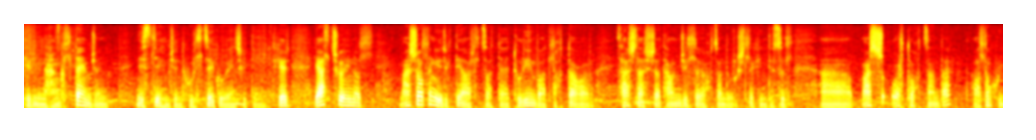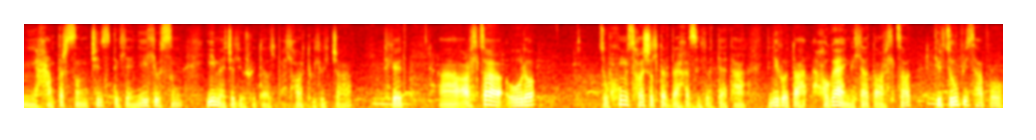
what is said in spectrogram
тэр минь хангалттай хэмжээнд нийслэлийн хэмжээнд хүрэлцээгүй байна ч гэдэг юм. Тэгэхээр яалчгүй энэ бол маш олон иргэдийн оролцоотой төрийн бодлоготойгоор цааш цаашаа 5 жилийн хугацаанд үргэлжлэхийн төсөл маш урт хугацаанд олон хүний хамтарсан, чин сэтгэлээ нийлүүлсэн ийм ажил ерөөхдөө бол болохоор төлөвлөж байгаа. Тэгэхээр оролцоо өөрөө зөвхөн сошиал дээр байхаас илүүтэй та нэг удаа хогоо ангилаад оролцоод тэр зөв бие сав руу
